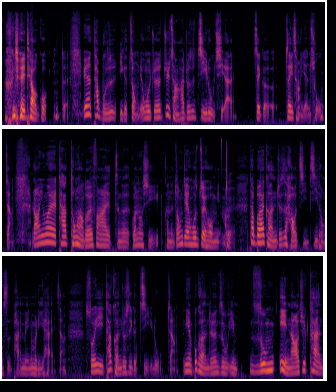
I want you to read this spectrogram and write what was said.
就会跳过，对，因为它不是一个重点。我觉得剧场它就是记录起来这个这一场演出这样。然后，因为他通常都会放在整个观众席可能中间或是最后面嘛，对，他不太可能就是好几机同时拍，没那么厉害这样。所以他可能就是一个记录这样，你也不可能就是 zoom in zoom in 然后去看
